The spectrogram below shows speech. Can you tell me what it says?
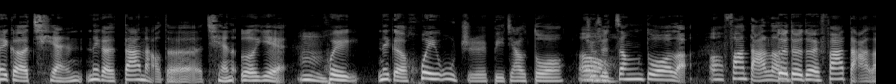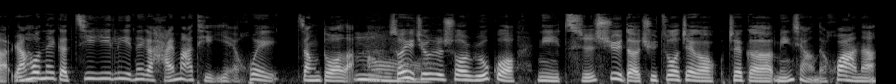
那个前那个大脑的前额叶，嗯，会那个会物质比较多，就是增多了，哦，发达了，对对对，发达了，然后那个记忆力，那个海马体也会。增多了，所以就是说，如果你持续的去做这个这个冥想的话呢，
